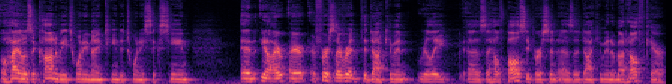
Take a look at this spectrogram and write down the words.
Ohio's Economy 2019 to 2016. And you know, I, I, at first I read the document really as a health policy person as a document about healthcare,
